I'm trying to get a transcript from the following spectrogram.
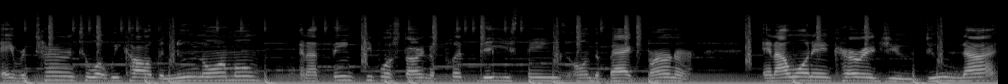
a return to what we call the new normal. And I think people are starting to put these things on the back burner. And I want to encourage you do not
